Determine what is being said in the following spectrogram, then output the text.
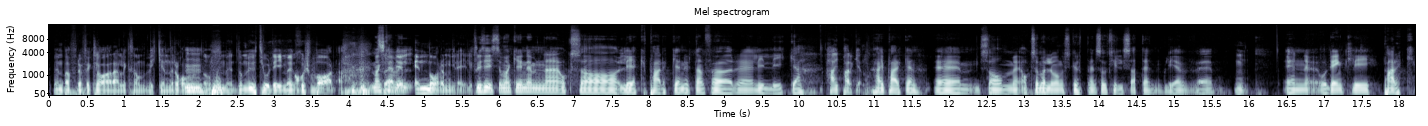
Men bara för att förklara liksom vilken roll Mm. de, de utgjorde i människors vardag, Man så är det väl- en enorm grej. Liksom. Precis, och man kan ju nämna också lekparken utanför Lillika, Hajparken. Hajparken, som också Möllevångsgruppen såg till så att den blev eh, Mm. en ordentlig park.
